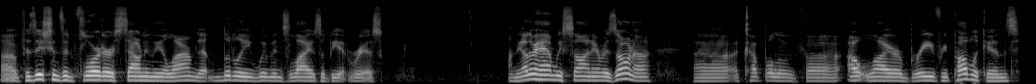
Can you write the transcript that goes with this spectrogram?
uh, physicians in Florida are sounding the alarm that literally women's lives will be at risk. On the other hand, we saw in Arizona uh, a couple of uh, outlier brave Republicans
